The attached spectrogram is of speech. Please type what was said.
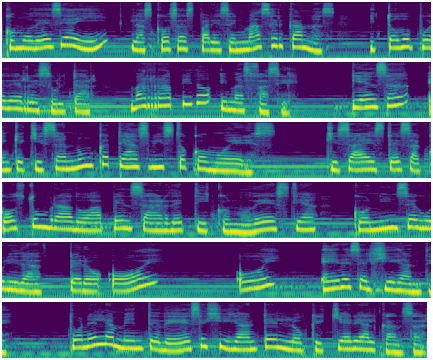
como desde ahí las cosas parecen más cercanas y todo puede resultar más rápido y más fácil. Piensa en que quizá nunca te has visto como eres. Quizá estés acostumbrado a pensar de ti con modestia, con inseguridad, pero hoy, hoy eres el gigante. Pon en la mente de ese gigante lo que quiere alcanzar.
